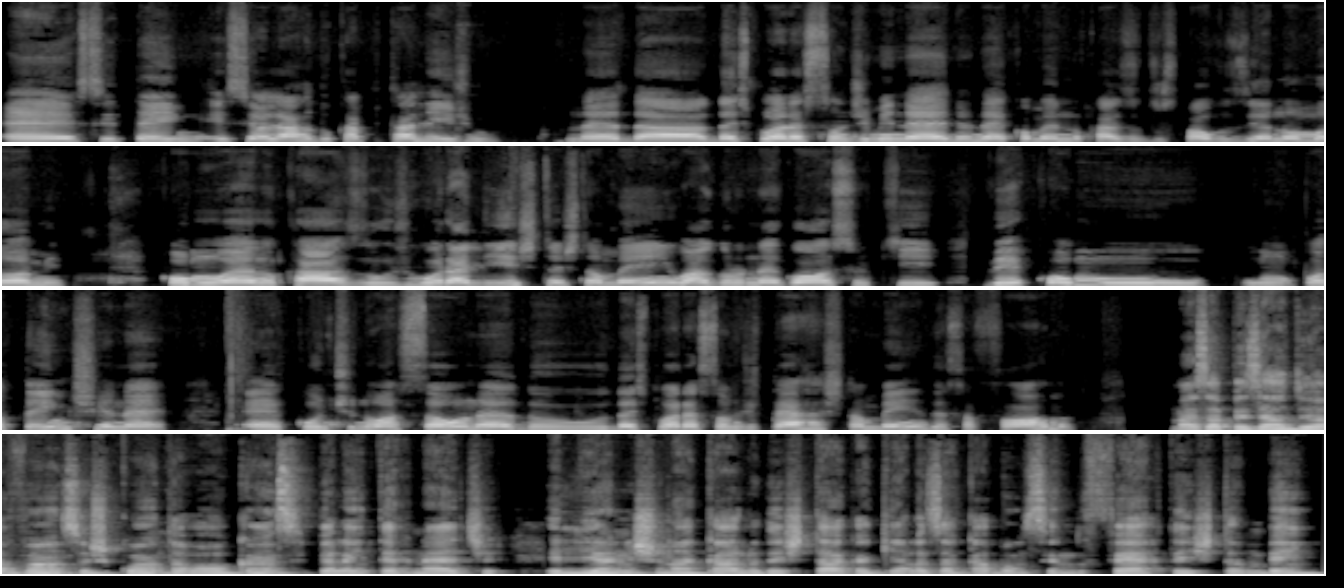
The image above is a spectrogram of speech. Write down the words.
é, se tem esse olhar do capitalismo né, da, da exploração de minério, né, como é no caso dos povos Yanomami, como é no caso os ruralistas também, o agronegócio, que vê como um potente né, é, continuação né, do, da exploração de terras também, dessa forma. Mas apesar de avanços quanto ao alcance pela internet, Eliane Shinakalo destaca que elas acabam sendo férteis também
